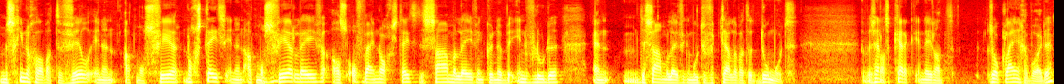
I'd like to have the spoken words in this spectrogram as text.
misschien nog wel wat te veel in een atmosfeer, nog steeds in een atmosfeer leven, alsof wij nog steeds de samenleving kunnen beïnvloeden en de samenleving moeten vertellen wat het doen moet. We zijn als kerk in Nederland zo klein geworden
